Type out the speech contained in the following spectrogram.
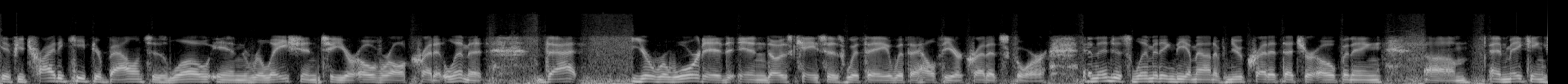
if you try to keep your balances low in relation to your overall credit limit, that you're rewarded in those cases with a with a healthier credit score. And then just limiting the amount of new credit that you're opening um, and making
